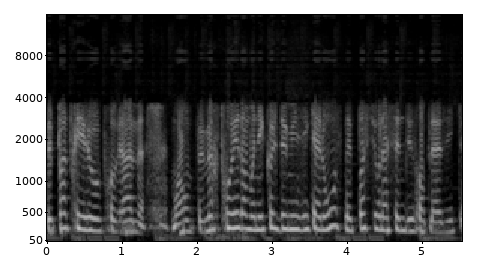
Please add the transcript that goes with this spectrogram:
c'est pas prévu au programme. Moi, on peut me retrouver dans mon école de musique à Lons, mais pas sur la scène du tremplin Zik.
